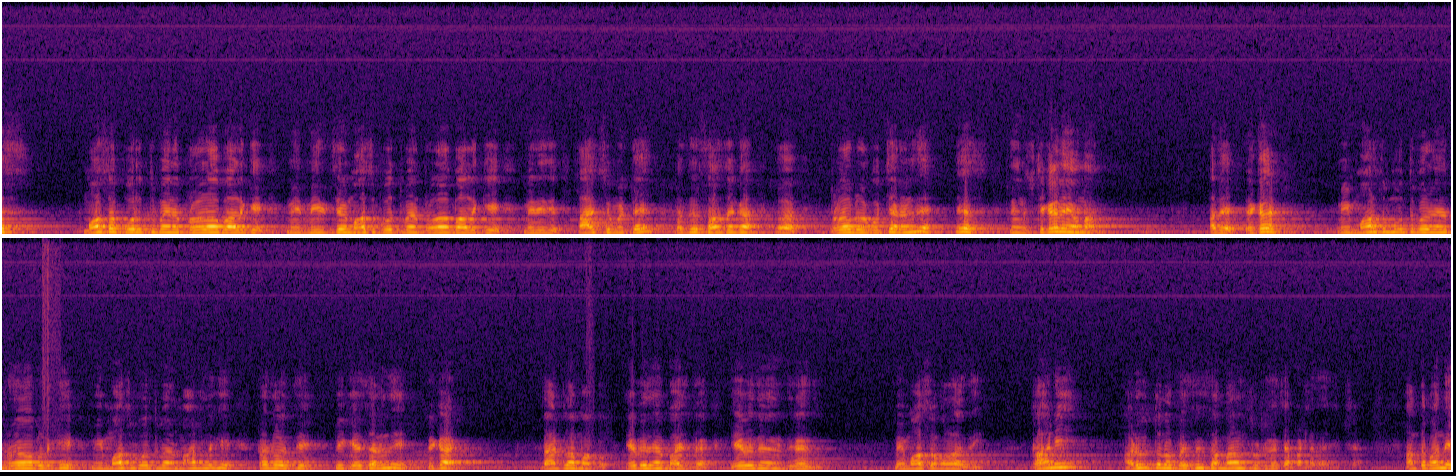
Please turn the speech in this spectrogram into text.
ఎస్ మోసపూరితమైన ప్రలోభాలకి మీ మీరు ఇచ్చిన మోసపూరితమైన ప్రలోభాలకి మీరు ఇది పెడితే ప్రతి సంవత్సరంగా ప్రలోభాలకు వచ్చారనేది ఎస్ నేను స్టికానే ఉన్నాను అదే రికార్డ్ మీ మోసపూరితమైన ప్రలోభాలకి మీ మోసపూరితమైన మాటలకి ప్రజలు వచ్చి మీకు వేశారనేది రికార్డ్. దాంట్లో మాకు ఏ విధమైన బాధ్యత ఏ విధమైనది లేదు. మీ మోసం వల్లది కానీ అడుగుతున్న ప్రశ్నకు సమాధానం సూటిగా చెప్పట్లేదు అధ్యక్ష. అంతమంది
